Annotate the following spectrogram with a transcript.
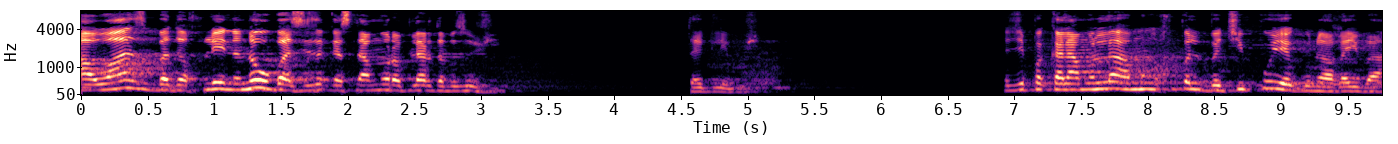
आवाज به د خلې نه نو باسي ځکه ستا مور خپل ته بزو شي تکلیف شي چې په کلام الله مون خپل بچی پوهه ګنا غیبا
